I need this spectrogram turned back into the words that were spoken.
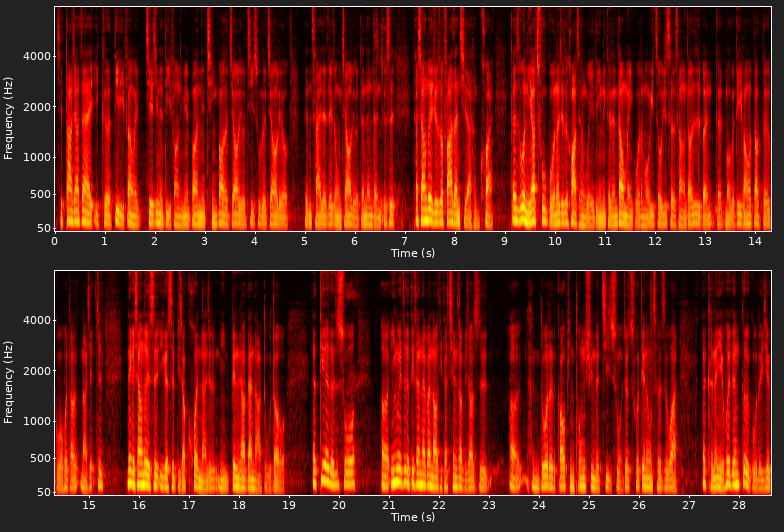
其实大家在一个地理范围接近的地方里面，包含你情报的交流、技术的交流、人才的这种交流等等等，就是它相对就是说发展起来很快。但如果你要出国，那就是化成为零，你可能到美国的某一州去设厂，到日本的某个地方，或到德国，或到哪些，就那个相对是一个是比较困难，就是你变成要单打独斗。那第二个是说，呃，因为这个第三代半导体它牵涉比较是。呃，很多的高频通讯的技术，就除了电动车之外，那可能也会跟各国的一些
